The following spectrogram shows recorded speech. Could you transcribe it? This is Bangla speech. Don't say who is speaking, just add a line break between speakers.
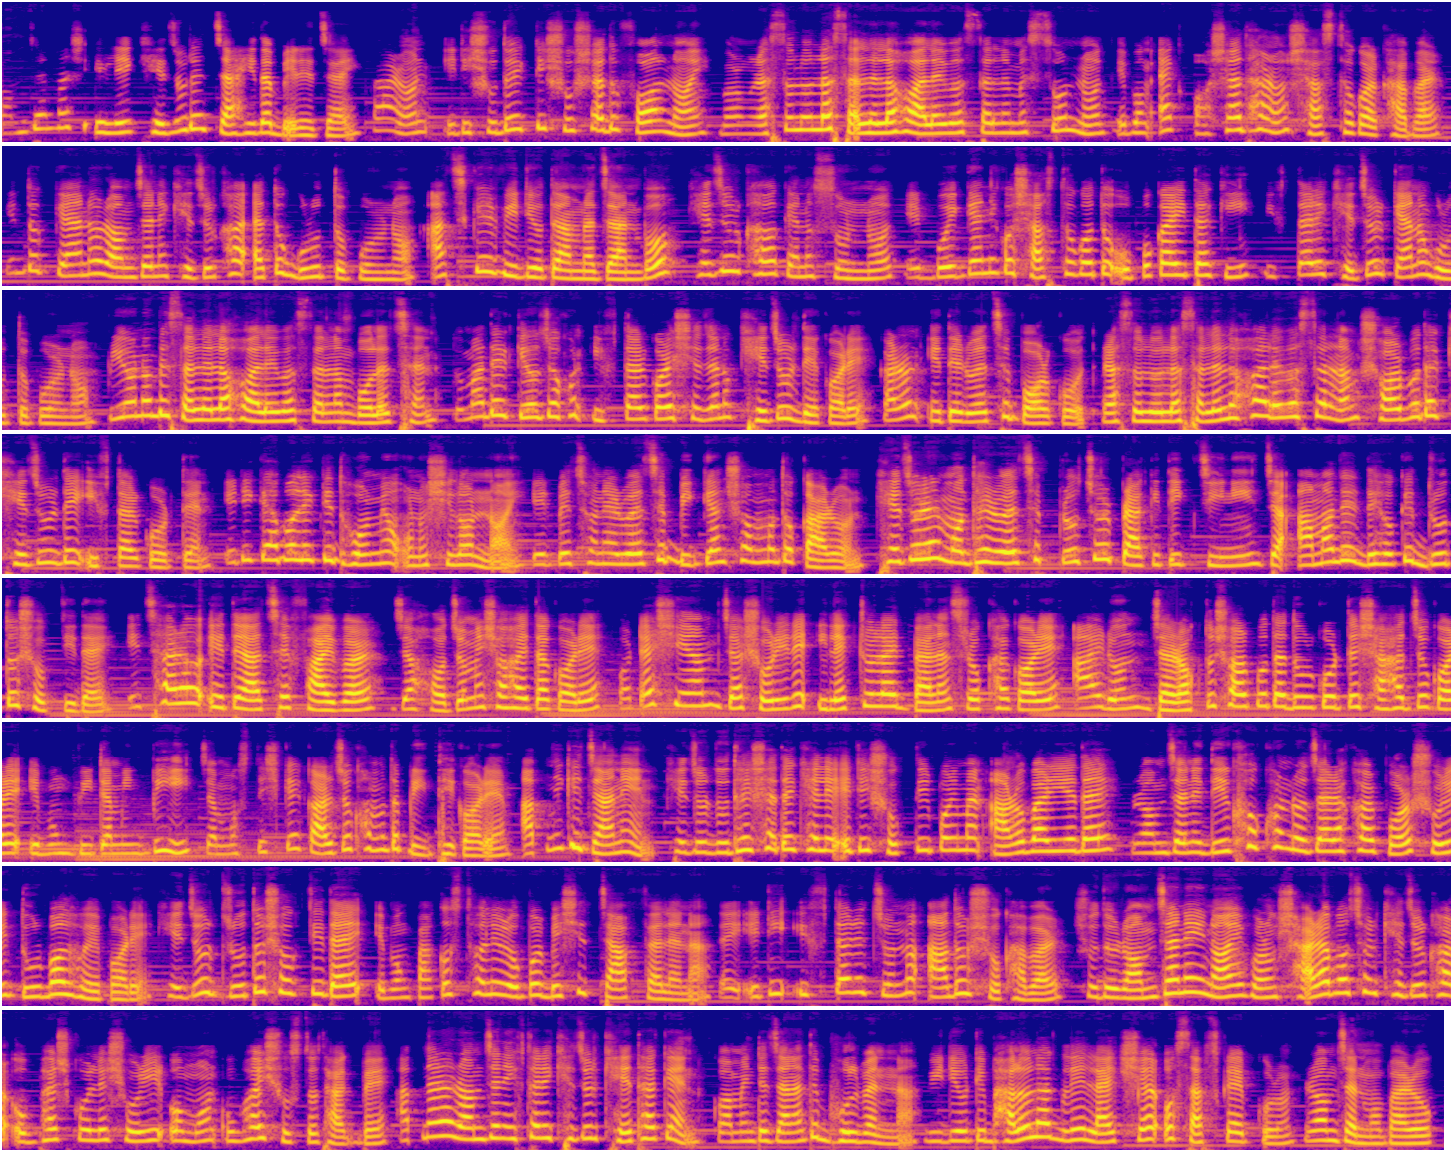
রমজান মাস এলে খেজুরের চাহিদা বেড়ে যায়। কারণ এটি শুধু একটি সুস্বাদু ফল নয়, বরং রাসুল্লাহ সাল্লাহ আলাইসাল্লামের সুন্নত এবং এক অসাধারণ স্বাস্থ্যকর খাবার। কিন্তু কেন রমজানে খেজুর খাওয়া এত গুরুত্বপূর্ণ? আজকের ভিডিওতে আমরা জানব, খেজুর খাওয়া কেন সুন্নত? এর বৈজ্ঞানিক ও স্বাস্থ্যগত উপকারিতা কি? ইফতারে খেজুর কেন গুরুত্বপূর্ণ? প্রিয় নবী সাল্লাহ আলাইসাল্লাম বলেছেন তোমাদের কেউ যখন ইফতার করে, সে যেন খেজুর দিয়ে করে। কারণ এতে রয়েছে বরকত। রাসুল্লাহ সাল্লাহ আলাইসাল্লাম সর্বদা খেজুর দিয়ে ইফতার করতেন। এটি কেবল একটি ধর্মীয় অনুশীলন নয়। এর পেছনে রয়েছে বিজ্ঞানসম্মত কারণ। খেজুরের মধ্যে রয়েছে প্রচুর প্রাকৃতিক চিনি যা আমাদের দেহকে দ্রুত শক্তি দেয়। এছাড়াও এতে আছে ফাইবার, যা হজমে সহায়তা করে, পটাশিয়াম, যা শরীরে ইলেকট্রোলাইট ব্যালেন্স রক্ষা করে, আয়রন, যা রক্ত স্বল্পতা দূর করতে সাহায্য করে এবং ভিটামিন বি যা মস্তিষ্কের কার্যক্ষমতা বৃদ্ধি করে। আপনি কি জানেন, খেজুর দুধের সাথে খেলে এটি শক্তির পরিমাণ আরও বাড়িয়ে দেয়? রমজানে দীর্ঘক্ষণ রোজা রাখার পর শরীর দুর্বল হয়ে পড়ে। খেজুর দ্রুত শক্তি দেয় এবং পাকস্থলীর ওপর বেশি চাপ ফেলে না। তাই এটি ইফতারের জন্য আদর্শ খাবার। শুধু রমজানেই নয়, বরং সারা বছর খেজুর খাওয়ার অভ্যাস করলে শরীর ও মন উভয় সুস্থ থাকবে। আপনারা রমজান ইফতারে খেজুর খেয়ে থাকেন? কমেন্টে জানাতে ভুলবেন না। ভিডিওটি ভালো লাগলে লাইক, শেয়ার ও সাবস্ক্রাইব করুন। রমজান মোবারক।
